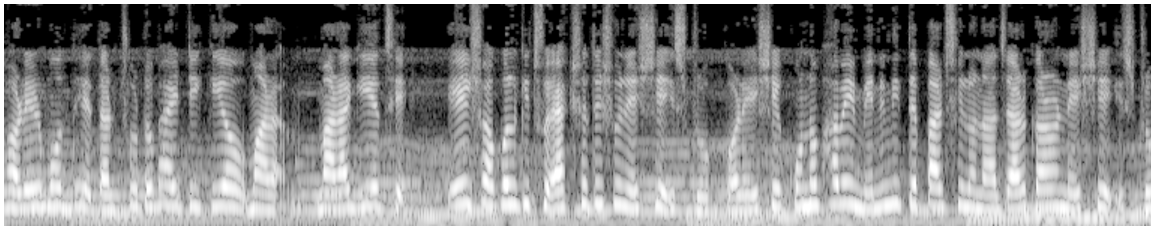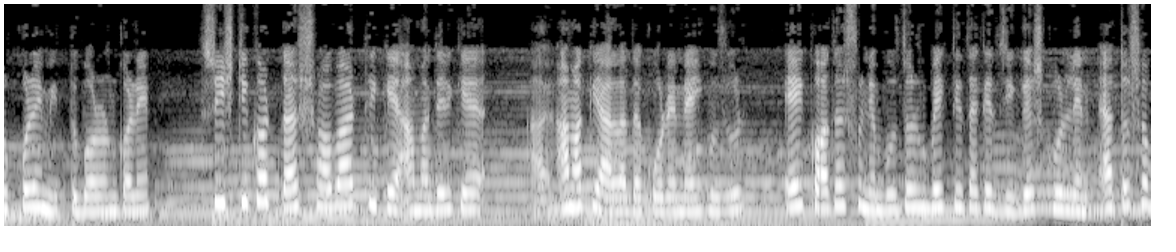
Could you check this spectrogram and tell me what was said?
ঘরের মধ্যে তার ছোট ভাইটিকেও মারা মারা গিয়েছে। এই সকল কিছু একসাথে শুনে সে স্ট্রোক করে। সে কোনোভাবেই মেনে নিতে পারছিল না, যার কারণে সে স্ট্রোক করে মৃত্যুবরণ করে। সৃষ্টিকর্তা সবার থেকে আমাদেরকে, আমাকে আলাদা করে নেয়, হুজুর। এই কথা শুনে বুজুর্গ ব্যক্তি তাকে জিজ্ঞেস করলেন, এত সব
